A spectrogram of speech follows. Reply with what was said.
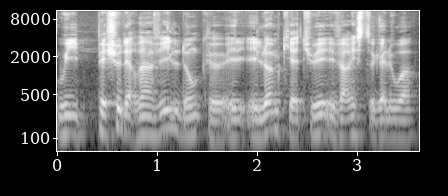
oui, Pêcheux d'Herbainville, donc, est, l'homme qui a tué Évariste Gallois.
